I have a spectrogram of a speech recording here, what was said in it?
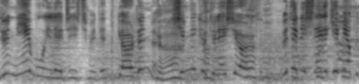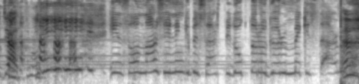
dün niye bu ilacı içmedin? Gördün mü? Şimdi kötüleşiyorsun. Bütün işleri kim yapacak? İnsanlar senin gibi sert bir doktora görünmek ister mi? Eh,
